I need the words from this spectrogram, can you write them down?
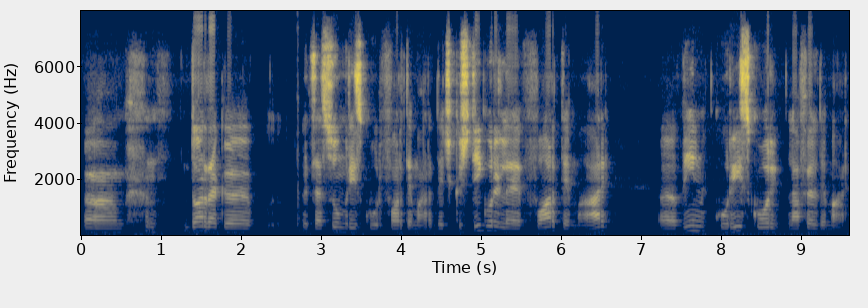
Uh, doar dacă îți asumi riscuri foarte mari. Deci câștigurile foarte mari uh, vin cu riscuri la fel de mari.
